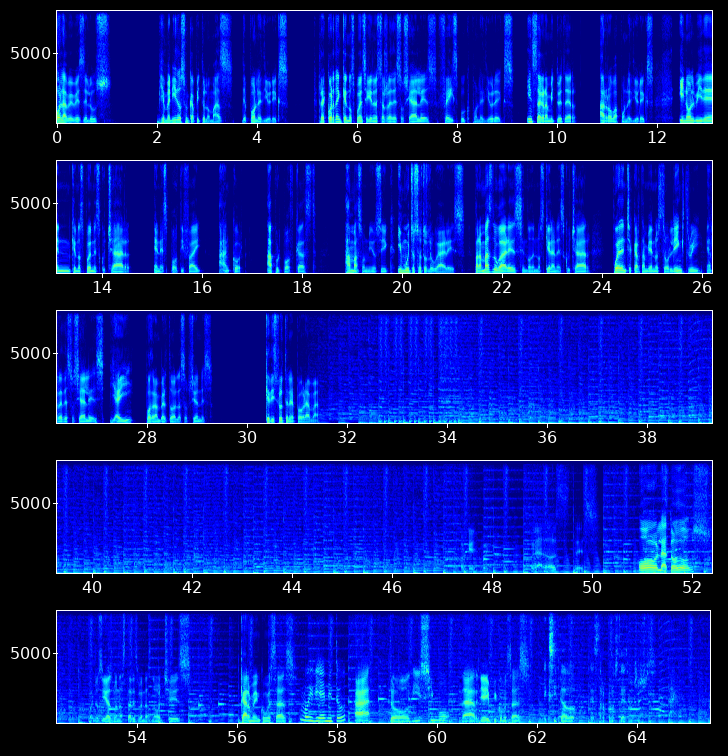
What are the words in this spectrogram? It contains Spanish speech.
Hola bebés de luz. Bienvenidos a un capítulo más de Ponle Durex. Recuerden que nos pueden seguir en nuestras redes sociales, Facebook Ponle Durex, Instagram y Twitter, arroba Ponle Durex. Y no olviden que nos pueden escuchar en Spotify, Anchor, Apple Podcast, Amazon Music y muchos otros lugares. Para más lugares en donde nos quieran escuchar, pueden checar también nuestro Linktree en redes sociales y ahí podrán ver todas las opciones. Que disfruten el programa. Ok. Hola, dos, tres. Hola a todos. Buenos días, buenas tardes, buenas noches. Carmen, ¿cómo estás? Muy bien, ¿y tú? A todísimo dar. JP, ¿cómo estás? excitado de estar con ustedes, muchachos.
